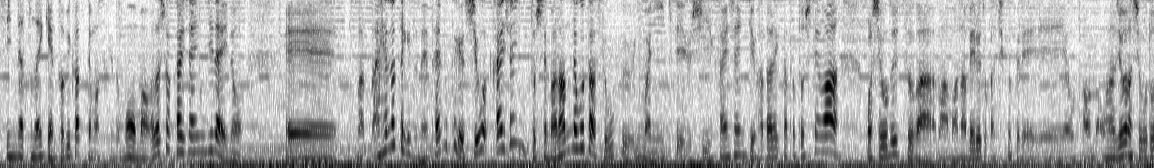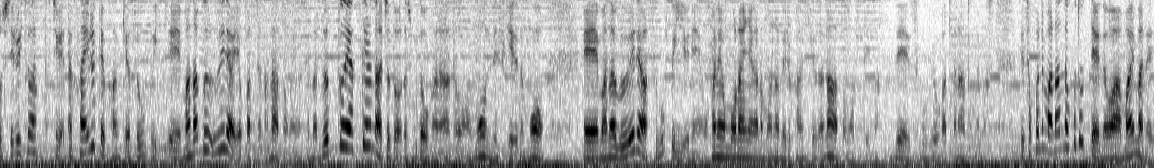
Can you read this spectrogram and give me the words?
辛辣な意見飛び交ってますけども、まあ、私は会社員時代の、えー、まあ、大変だったけどね、大変だったけど仕事、会社員として学んだことはすごく今に生きているし、会社員っていう働き方としては、この仕事術がま学べるとか、近くで、えー、同じような仕事をしている人たちがたくさんいるっていう環境はすごく、えー、学ぶ上では良かったかなと思います、まあ、ずっとやってるのはちょっと私もどうかなとは思うんですけれども、え学ぶ上ではすごくいいよね。お金をもらいながら学べる環境だなと思っていますので、すごく良かったなと思います。でそこで学んだことっていうのは、前まで、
